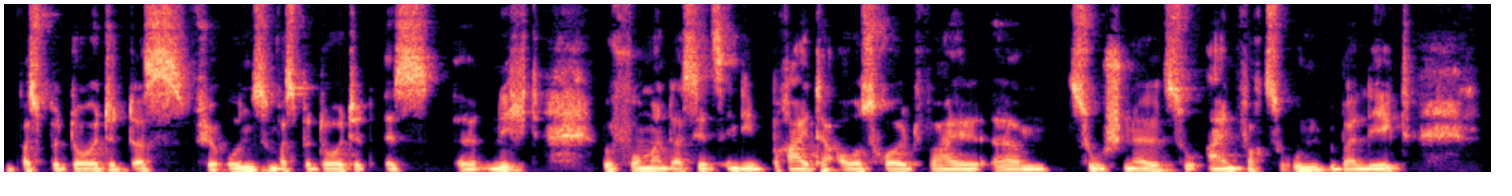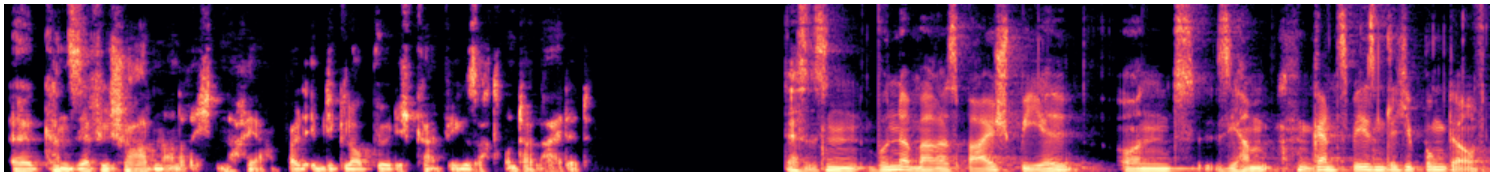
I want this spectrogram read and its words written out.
was bedeutet das für uns und was bedeutet es äh, nicht, bevor man das jetzt in die Breite ausrollt, weil ähm, zu schnell, zu einfach, zu unüberlegt äh, kann sehr viel Schaden anrichten nachher, weil eben die Glaubwürdigkeit, wie gesagt, darunter leidet. Das ist ein wunderbares Beispiel und Sie haben ganz wesentliche Punkte auf,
